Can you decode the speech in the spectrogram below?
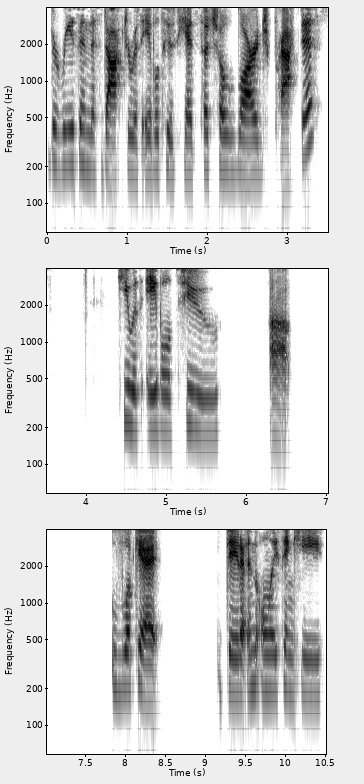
the reason this doctor was able to is he had such a large practice. He was able to uh, look at data, and the only thing he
